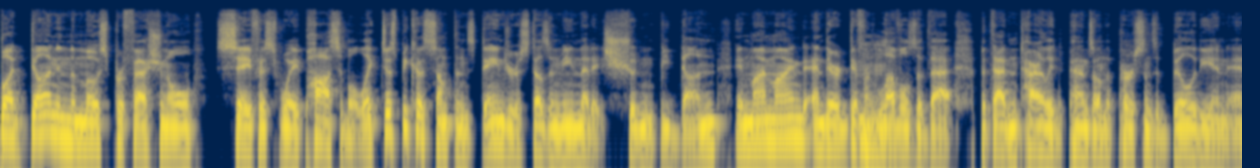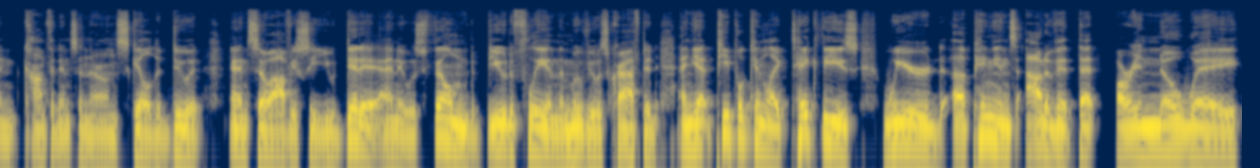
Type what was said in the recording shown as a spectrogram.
but done in the most professional, safest way possible. Like just because something's dangerous doesn't mean that it shouldn't be done in my mind. And there are different mm-hmm. levels of that, but that entirely depends on the person's ability and, and confidence in their own skill to do it. And so obviously you did it and it was filmed beautifully and the movie was crafted. And yet people can like take these weird opinions out of it that are in no way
